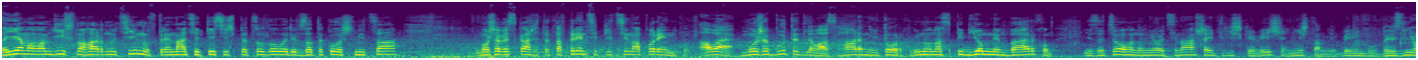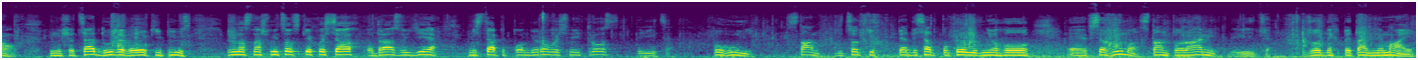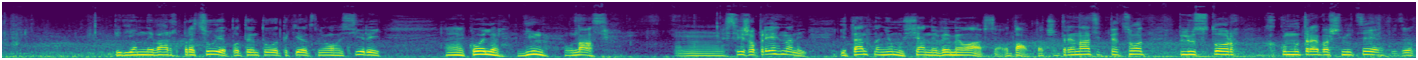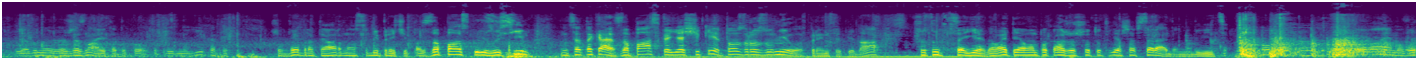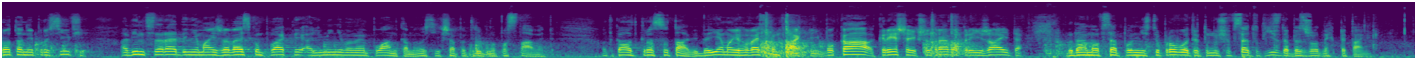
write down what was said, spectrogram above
Даємо вам дійсно гарну ціну в 13 тисяч 500 доларів за такого шміца. Може ви скажете, та в принципі ціна по ринку. Але може бути для вас гарний торг. Він у нас підйомним верхом, і за цього на нього ціна ще й трішки вища, ніж там, якби він був без нього. Тому що це дуже великий плюс. Він у нас на шміцовських осях одразу є місця під пломбіровочний трос. Дивіться, по гумі. Стан відсотків 50 по колу в нього е, вся гума, стан по рамі. Дивіться, жодних питань немає. Підйомний верх працює, по тенту такий от в нього сірий е, колір. Він у нас м, свіжо пригнаний і тент на ньому ще не вимивався. Отак. Так що 13500 плюс торг, кому треба шміци. Я думаю, ви вже знаєте до кого потрібно їхати, щоб вибрати гарного собі причіпа. З запаскою з усім. Ну це таке, запаска, ящики, то зрозуміло, в принципі, да? що тут все є. Давайте я вам покажу, що тут є ще всередині. Дивіться. Відкриваємо, ворота не просівші, а він всередині майже весь комплектний алюмінієвими планками. Ось їх ще потрібно поставити. Отака от красота. Віддаємо його весь комплектний. Бока, криша, якщо треба, приїжджайте. Будемо все повністю пробувати, тому що все тут їздить без жодних питань.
